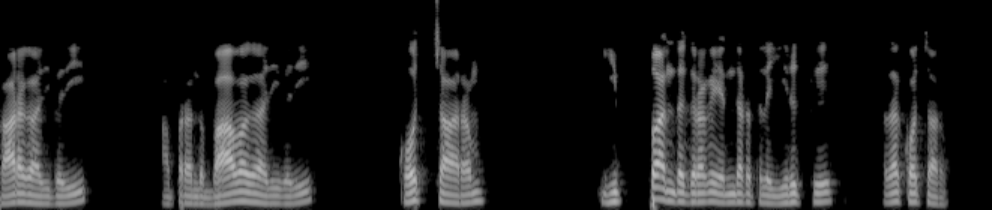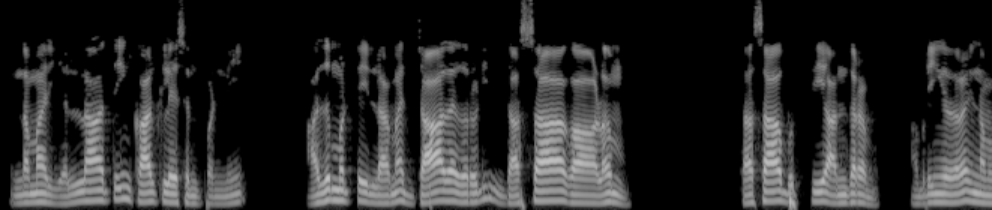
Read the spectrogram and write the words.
காரக அதிபதி அப்புறம் அந்த பாவக அதிபதி கோச்சாரம் இப்போ அந்த கிரகம் எந்த இடத்துல இருக்குது அதான் கோச்சாரம். இந்த மாதிரி எல்லாத்தையும் கால்குலேஷன் பண்ணி அது மட்டும் இல்லாமல் ஜாதகருடைய தசாகாலம் தசா புத்தி அந்தரம் அப்படிங்கிறதெல்லாம் நம்ம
